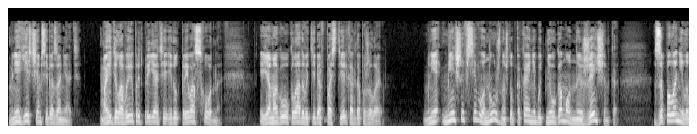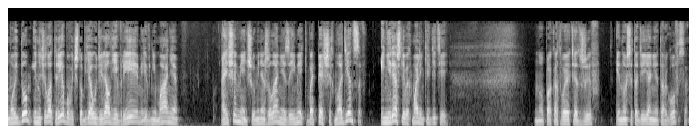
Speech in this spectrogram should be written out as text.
мне есть чем себя занять. Мои деловые предприятия идут превосходно, и я могу укладывать тебя в постель, когда пожелаю. Мне меньше всего нужно, чтобы какая-нибудь неугомонная женщинка заполонила мой дом и начала требовать, чтобы я уделял ей время и внимание. А еще меньше у меня желания заиметь вопящих младенцев и неряшливых маленьких детей. Но пока твой отец жив и носит одеяние торговца,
